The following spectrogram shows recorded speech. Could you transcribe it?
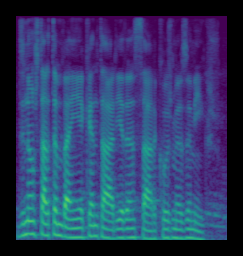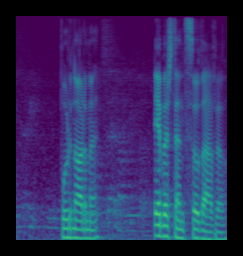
de não estar também a cantar e a dançar com os meus amigos. Por norma, é bastante saudável.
